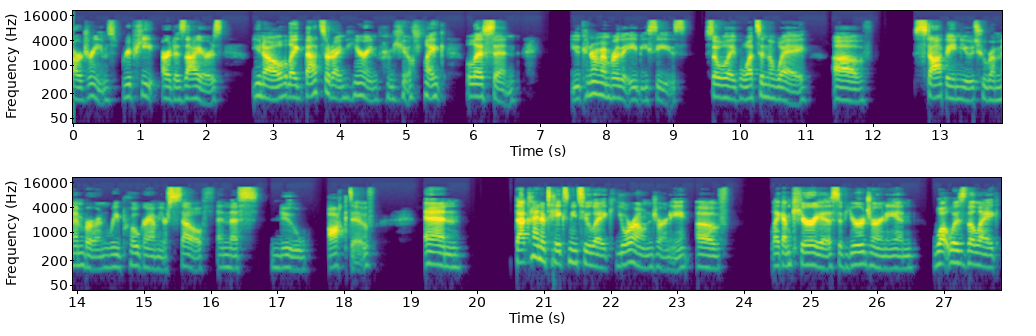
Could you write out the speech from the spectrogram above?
our dreams, repeat our desires You know, like that's what I'm hearing from you. Like, listen, you can remember the ABCs. So, like, what's in the way of stopping you to remember and reprogram yourself in this new octave? And that kind of takes me to like your own journey of like, I'm curious of your journey and what was the like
